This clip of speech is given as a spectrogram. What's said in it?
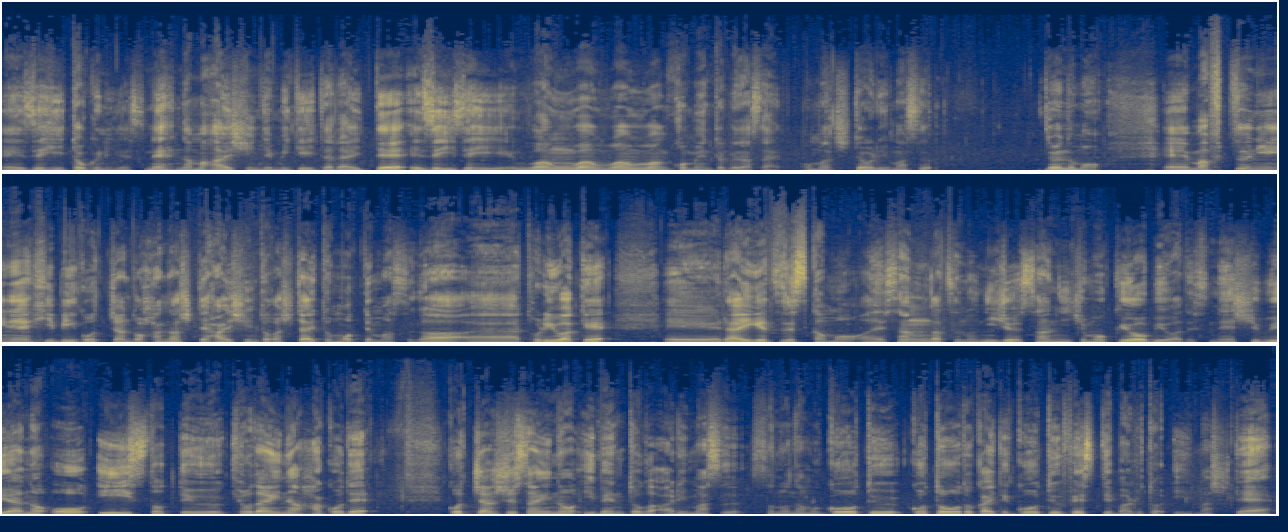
えー、ぜひ特にですね、生配信で見ていただいて、えー、ぜひぜひ、ワンワンワンワンコメントください。お待ちしております。というのも、えー、まあ普通にね、日々ごっちゃんと話して配信とかしたいと思ってますが、とりわけ、えー、来月ですかも、3月の23日木曜日はですね、渋谷のオーイーストっていう巨大な箱で、ごっちゃん主催のイベントがあります。その名も GoTo、ごとと書いて GoTo フェスティバルと言いまして、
